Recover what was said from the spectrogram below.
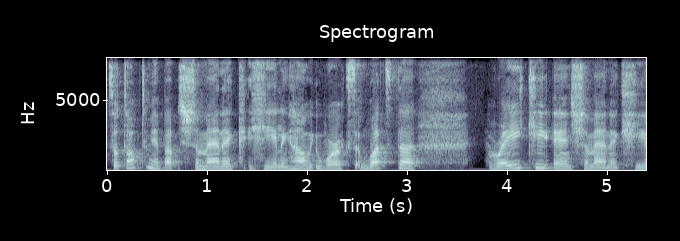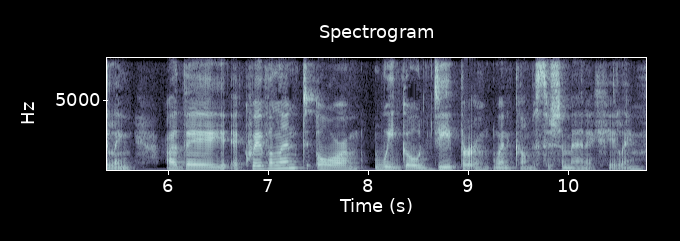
So talk to me about shamanic healing, how it works. What's the Reiki and shamanic healing? Are they equivalent or we go deeper when it comes to shamanic healing?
